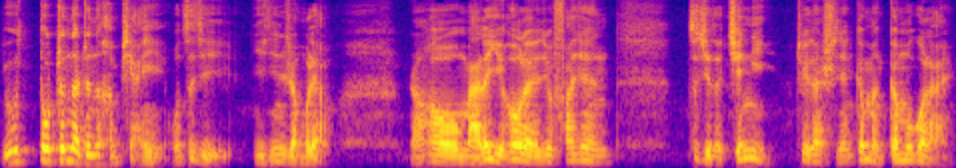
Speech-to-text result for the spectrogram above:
因为都真的真的很便宜，我自己已经忍不了。然后买了以后呢，就发现自己的精力这段时间根本跟不过来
